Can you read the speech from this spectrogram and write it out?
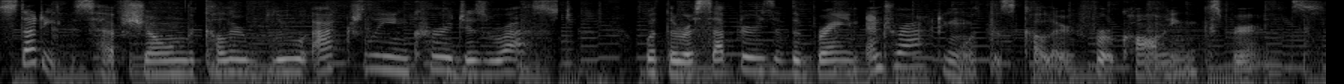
Studies have shown the color blue actually encourages rest, with the receptors of the brain interacting with this color for a calming experience.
